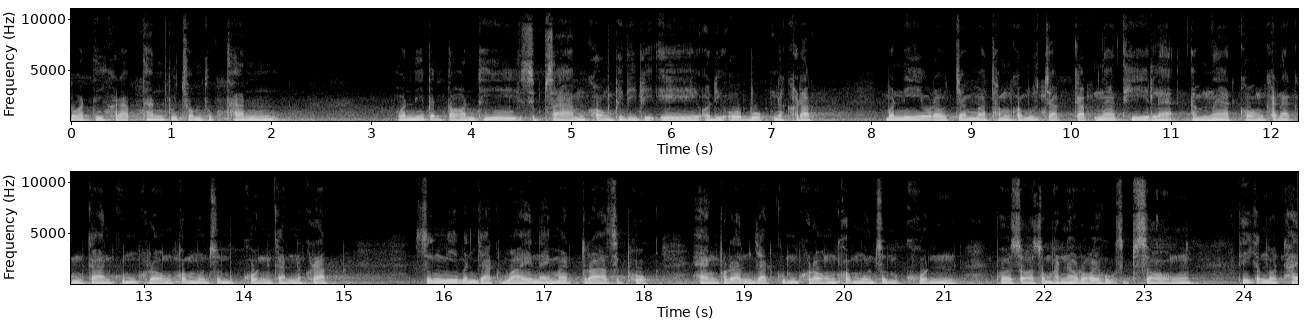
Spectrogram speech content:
สวัสดีครับท่านผู้ชมทุกท่าน วันนี้เป็นตอนที่ 13 ของ PDPA Audio Book นะครับ วันนี้เราจะมาทำความรู้จักกับหน้าที่และอำนาจของคณะกรรมการคุ้มครองข้อมูลส่วนบุคคลกันนะครับ ซึ่งมีบัญญัติไว้ในมาตรา 16 แห่งพระราชบัญญัติคุ้มครองข้อมูลส่วนบุคคล พศ 2562 ที่กำหนดให้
